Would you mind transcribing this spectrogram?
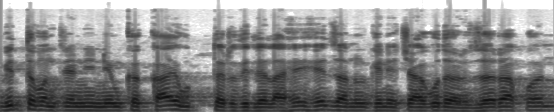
वित्तमंत्र्यांनी नेमकं काय उत्तर दिलेलं आहे हे जाणून घेण्याच्या अगोदर जर आपण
